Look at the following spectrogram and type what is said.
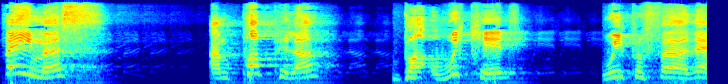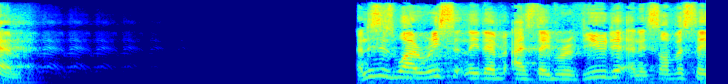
famous and popular but wicked, we prefer them. And this is why recently, they've, as they've reviewed it, and it's obviously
